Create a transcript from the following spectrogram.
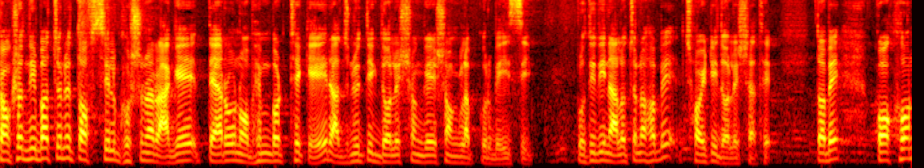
সংসদ নির্বাচনের তফসিল ঘোষণার আগে ১৩ নভেম্বর থেকে রাজনৈতিক দলের সঙ্গে সংলাপ করবে ইসি। প্রতিদিন আলোচনা হবে ছয়টি দলের সাথে। তবে কখন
